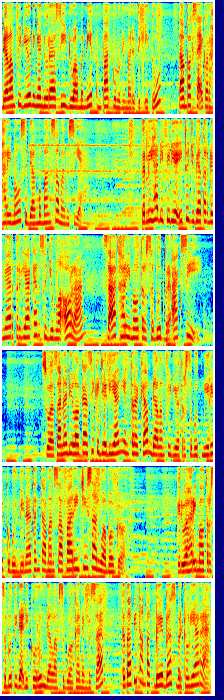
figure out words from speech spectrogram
Dalam video dengan durasi 2 menit 45 detik itu, tampak seekor harimau sedang memangsa manusia. Terlihat di video itu juga terdengar teriakan sejumlah orang saat harimau tersebut beraksi. Suasana di lokasi kejadian yang terekam dalam video tersebut mirip kebun binatang Taman Safari Cisarua Bogor. Kedua harimau tersebut tidak dikurung dalam sebuah kandang besar, tetapi tampak bebas berkeliaran.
